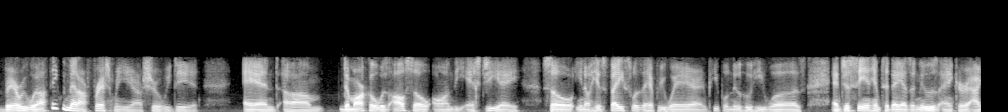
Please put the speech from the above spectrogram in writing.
very well. I think we met our freshman year. I'm sure we did. And um, DeMarco was also on the SGA, so, you know, his face was everywhere and people knew who he was. And just seeing him today as a news anchor, I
